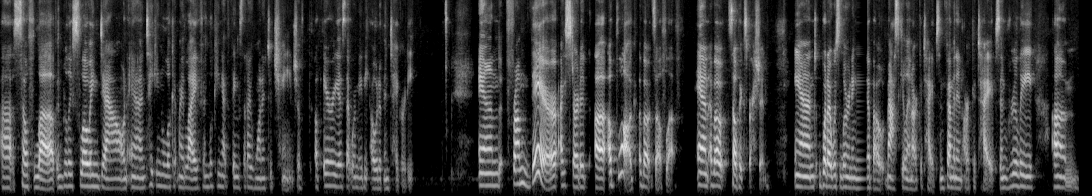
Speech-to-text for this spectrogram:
uh, self love and really slowing down and taking a look at my life and looking at things that I wanted to change, of, of areas that were maybe out of integrity. And from there, I started uh, a blog about self love and about self expression and what I was learning about masculine archetypes and feminine archetypes, and really um,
